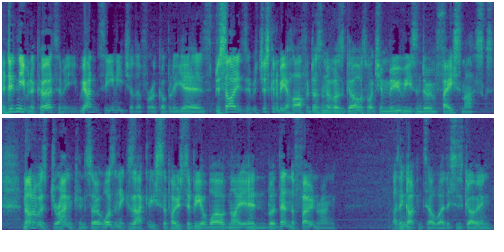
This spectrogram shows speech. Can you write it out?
It didn't even occur to me. We hadn't seen each other for a couple of years. Besides, it was just going to be a half a dozen of us girls watching movies and doing face masks. None of us drank, and so it wasn't exactly supposed to be a wild night in. But then the phone rang. I think I can tell where this is going.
